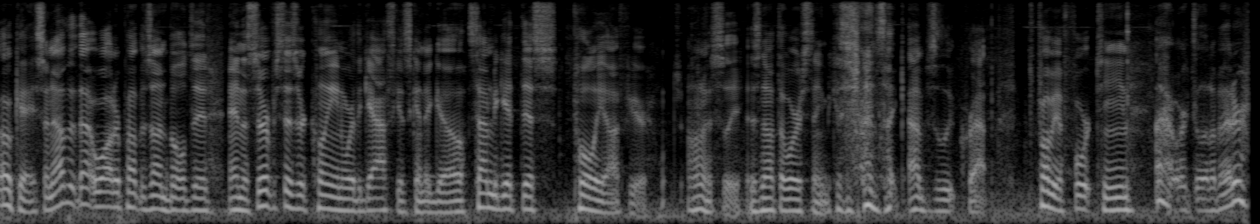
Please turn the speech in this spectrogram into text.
Okay, so now that that water pump is unbolted and the surfaces are clean where the gasket's gonna go, it's time to get this pulley off here, which honestly is not the worst thing because it sounds like absolute crap. It's probably a 14. That worked a little better.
